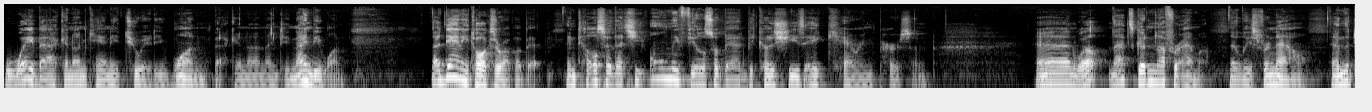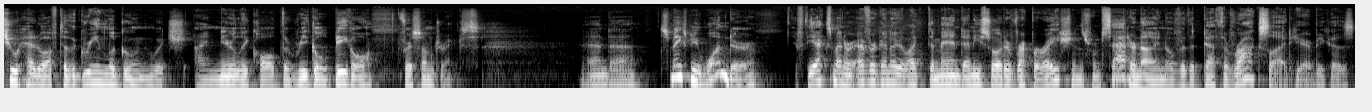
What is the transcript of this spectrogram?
way back in Uncanny 281, back in uh, 1991. Now, Danny talks her up a bit and tells her that she only feels so bad because she's a caring person. And, well, that's good enough for Emma, at least for now. And the two head off to the Green Lagoon, which I nearly called the Regal Beagle, for some drinks. And uh, this makes me wonder if the X Men are ever going to like demand any sort of reparations from Saturnine over the death of Rockslide here, because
